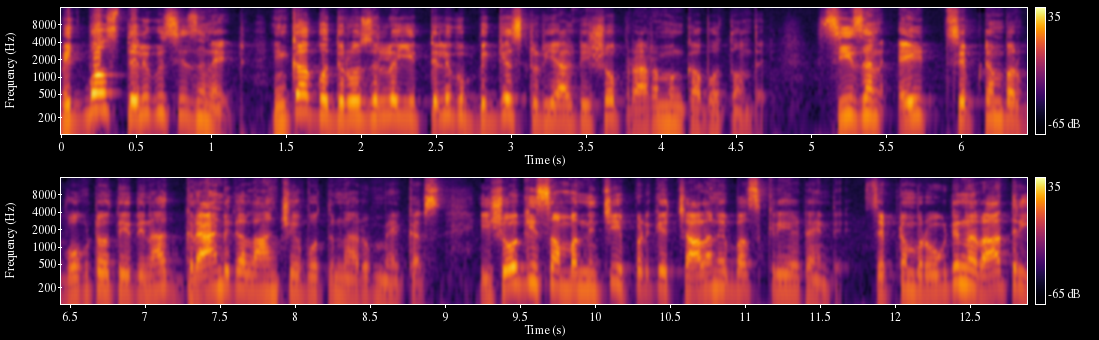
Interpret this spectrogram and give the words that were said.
Big boss Telugu season eight. ఇంకా కొద్ది రోజుల్లో ఈ తెలుగు బిగ్గెస్ట్ రియాలిటీ షో ప్రారంభం కాబోతోంది. సీజన్ ఎయిట్ సెప్టెంబర్ ఒకటో తేదీన గ్రాండ్గా లాంచ్ చేయబోతున్నారు మేకర్స్ ఈ షోకి సంబంధించి ఇప్పటికే చాలానే బస్ క్రియేట్ అయింది. సెప్టెంబర్ ఒకటిన రాత్రి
